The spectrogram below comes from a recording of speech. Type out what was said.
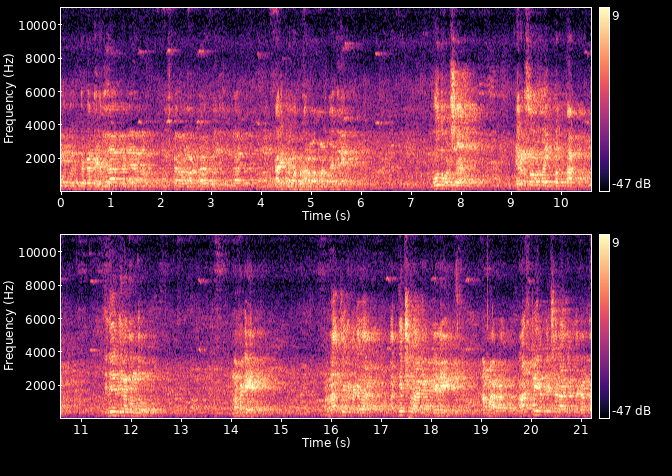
ಕೂತಿರ್ತಕ್ಕಂಥ ಎಲ್ಲ ಗಣ್ಯರನ್ನು ನಮಸ್ಕಾರ ಮಾಡ್ತಾ, ವಂದಿಸುತ್ತಾ ಕಾರ್ಯಕ್ರಮ ಪ್ರಾರಂಭ ಮಾಡ್ತಾ ಇದ್ದೀನಿ. ಹೋದ ವರ್ಷ ಎರಡು ಸಾವಿರದ ಇಪ್ಪತ್ನಾಲ್ಕು ಇದೇ ದಿನದಂದು ನಮಗೆ ರಾಜ್ಯ ಘಟಕದ ಅಧ್ಯಕ್ಷರಾಗಿ ಅಂತೇಳಿ ನಮ್ಮ ರಾಷ್ಟ್ರೀಯ ಅಧ್ಯಕ್ಷರಾಗಿರ್ತಕ್ಕಂಥ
